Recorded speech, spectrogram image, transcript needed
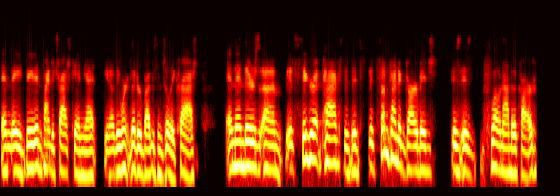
and they, they didn't find a trash can yet. You know, they weren't litter bugs until they crashed. And then there's, um, it's cigarette packs. It's, it's, it's some kind of garbage is is flown out of the car,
